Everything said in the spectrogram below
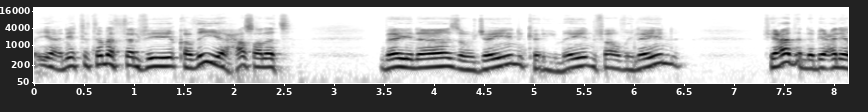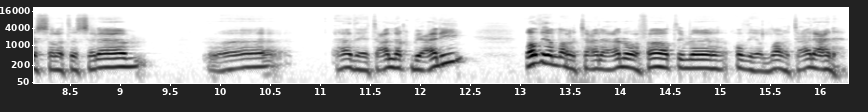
يعني تتمثل في قضية حصلت بين زوجين كريمين فاضلين في عهد النبي عليه الصلاة والسلام وهذا يتعلق بعلي رضي الله تعالى عنه وفاطمة رضي الله تعالى عنها.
